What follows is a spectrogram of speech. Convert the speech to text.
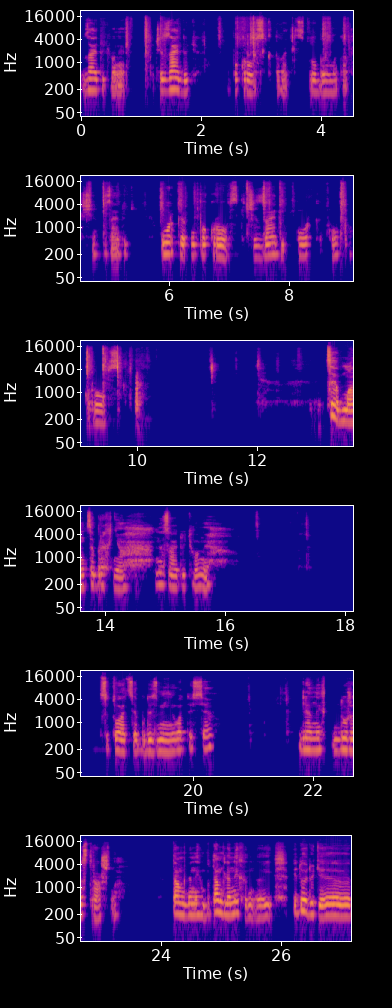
Зайдуть вони, чи зайдуть Покровськ? Давайте спробуємо так ще. Зайдуть орки у Покровськ. Чи зайдуть орки у Покровськ? Це обман, це брехня. Не зайдуть вони. Ситуація буде змінюватися. Для них дуже страшно. Там для них, там для них е, підійдуть, е,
